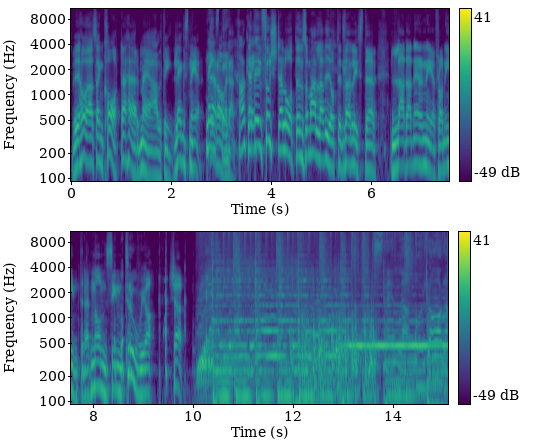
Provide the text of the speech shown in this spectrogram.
vi har alltså en karta här med allting. Längst ner. Längst Där har vi den. Okej. Detta är första låten som alla vi 80-talister laddade ner från internet någonsin, tror jag. Kör! Snälla och rara,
